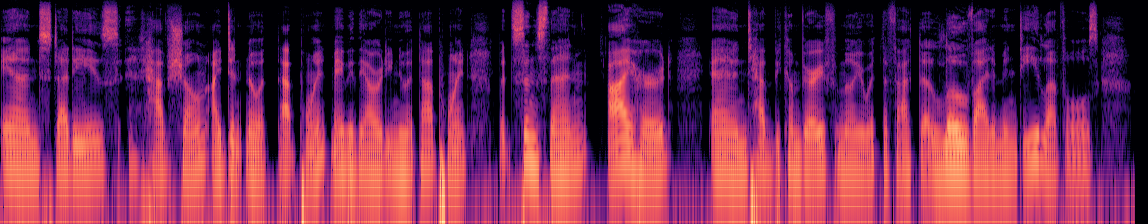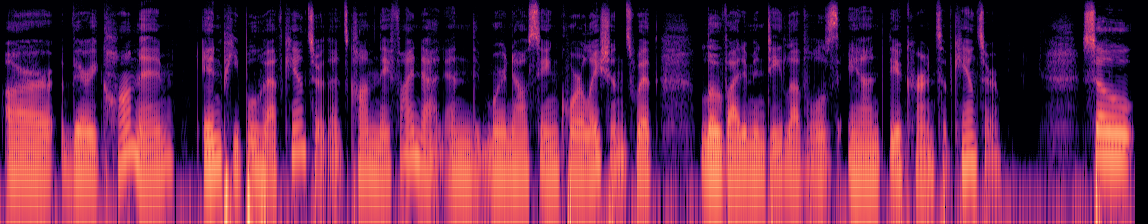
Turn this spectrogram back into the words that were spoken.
And studies have shown, I didn't know at that point, maybe they already knew at that point, but since then I heard and have become very familiar with the fact that low vitamin D levels are very common in people who have cancer. That's common they find that. And we're now seeing correlations with low vitamin D levels and the occurrence of cancer. So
